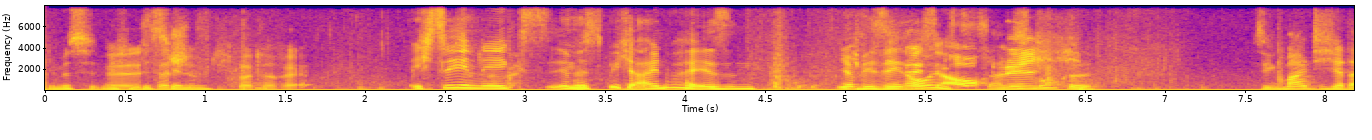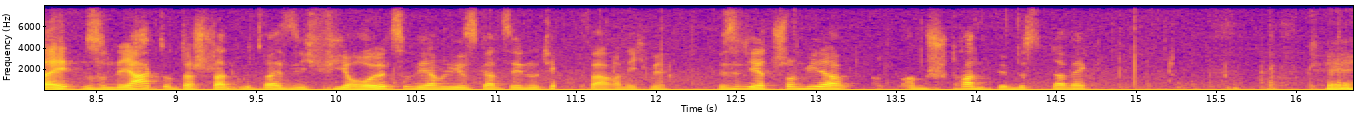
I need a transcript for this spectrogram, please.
Ihr müsstet mich äh, ein bisschen. Ich sehe nichts. Ihr müsst mich einweisen. Ja, wir sehen Ich auch nichts, auch es ist alles nicht. dunkel. Deswegen meinte ich ja da hinten so eine Jagdunterstand mit, weiß ich nicht, vier Holz und wir haben dieses ganze Hin- und Herfahren nicht mehr. Wir sind jetzt schon wieder am Strand, wir müssten da weg. Okay.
